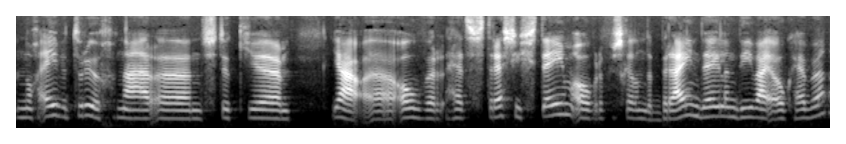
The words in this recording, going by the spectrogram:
nog even terug naar een stukje ja, uh, over het stresssysteem, over de verschillende breindelen die wij ook hebben.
